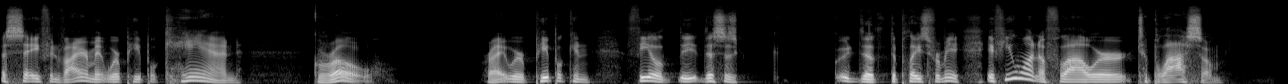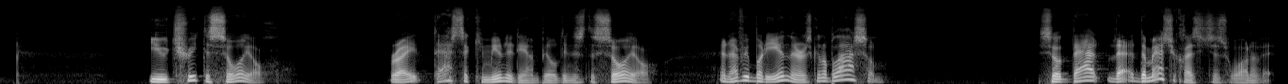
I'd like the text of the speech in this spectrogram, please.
a safe environment where people can grow, right? Where people can feel this is the the place for me. If you want a flower to blossom, you treat the soil, right? That's the community I'm building is the soil and everybody in there is going to blossom. So that, that the masterclass is just one of it,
